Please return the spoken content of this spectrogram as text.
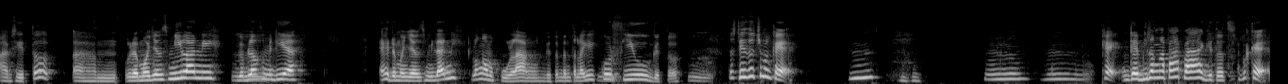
abis itu em, udah mau jam 9 nih, gue bilang sama dia, eh udah mau jam 9 nih, lo gak mau pulang gitu, bentar lagi curfew gitu. Hmm. Terus dia tuh cuma kayak, hmm, hmm, hmm, kayak gak bilang apa-apa gitu. Terus gue kayak,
